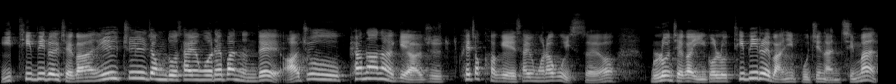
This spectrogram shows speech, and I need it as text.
이 TV를 제가 한 일주일 정도 사용을 해봤는데 아주 편안하게 아주 쾌적하게 사용을 하고 있어요. 물론 제가 이걸로 TV를 많이 보진 않지만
